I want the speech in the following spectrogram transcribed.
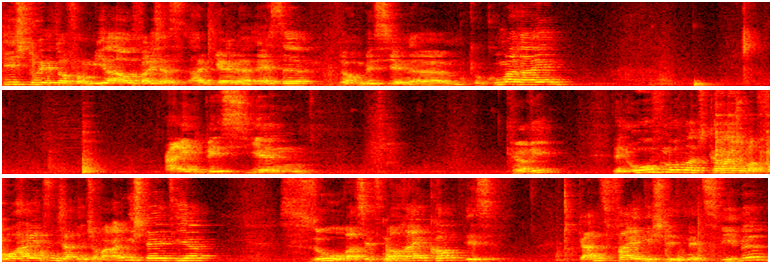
Ich tue jetzt noch von mir aus, weil ich das halt gerne esse, noch ein bisschen ähm, Kurkuma rein. Ein bisschen Curry. Den Ofen man, kann man schon mal vorheizen. Ich habe den schon mal angestellt hier. So, was jetzt noch reinkommt, ist ganz fein geschnittene Zwiebeln.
